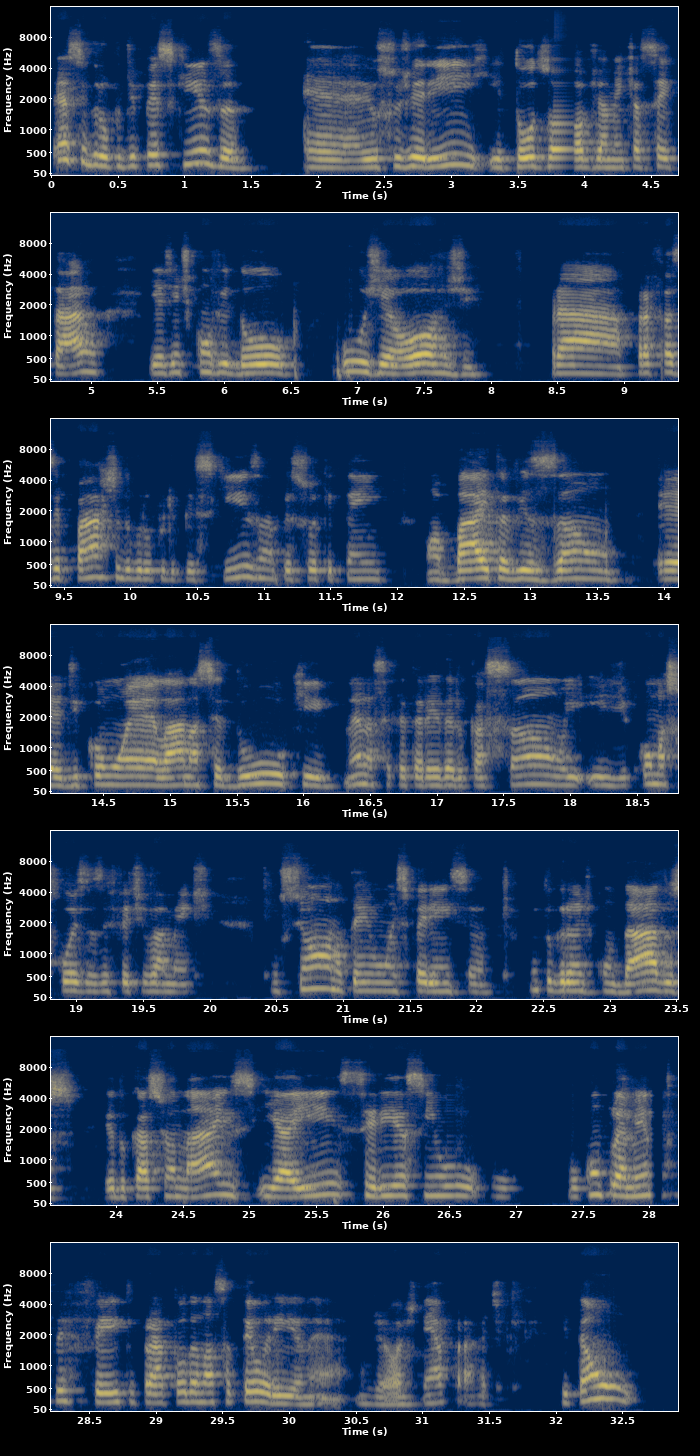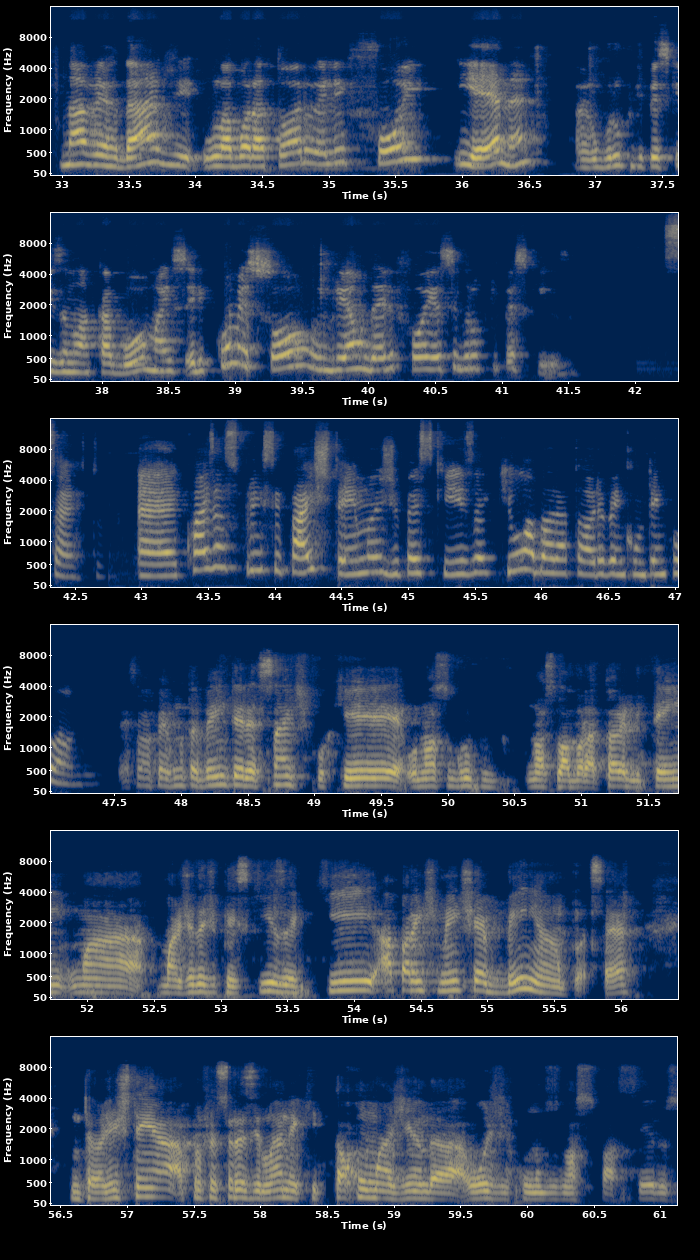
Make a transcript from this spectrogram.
Esse grupo de pesquisa é, eu sugeri, e todos obviamente aceitaram, e a gente convidou o George, para fazer parte do grupo de pesquisa, uma pessoa que tem uma baita visão é, de como é lá na SEDUC, né, na Secretaria da Educação, e, e, de como as coisas efetivamente funcionam, tem uma experiência muito grande com dados educacionais, e aí seria assim o, o, o complemento perfeito para toda a nossa teoria, né? O George tem a prática. Então, na verdade, o laboratório ele foi e é, né, o grupo de pesquisa não acabou, mas ele começou, o embrião dele foi esse grupo de pesquisa. Certo. É, quais os principais temas de pesquisa que o laboratório vem contemplando? Essa é uma pergunta bem interessante, porque o nosso grupo, nosso laboratório, ele tem uma, uma agenda de pesquisa que aparentemente é bem ampla, certo? Então, a gente tem a professora Zilânia, que toca uma agenda hoje com um dos nossos parceiros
